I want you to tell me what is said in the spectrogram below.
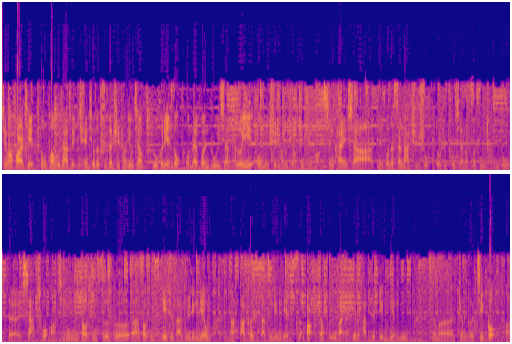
西方华尔街，东方陆家嘴，全球的资本市场又将如何联动？我们来关注一下隔夜欧美市场的表现情况。先看一下美国的三大指数，都是出现了不同程度的下挫啊。其中道琼斯和呃道琼斯跌去百分之零点五，纳斯达克是百分之零点四二，标普五百呢跌了百分之零点五五。那么整个机构啊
